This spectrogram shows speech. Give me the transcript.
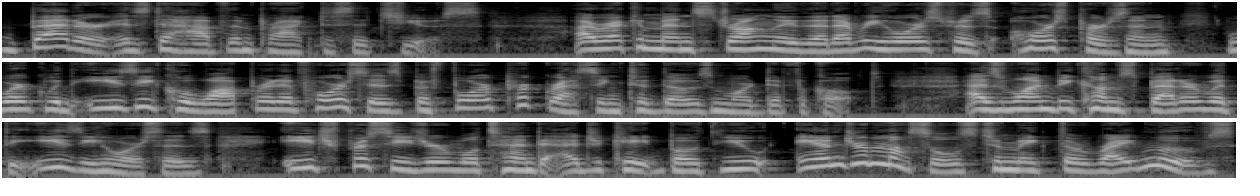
better is to have them practice its use. I recommend strongly that every horse, horse person work with easy cooperative horses before progressing to those more difficult. As one becomes better with the easy horses, each procedure will tend to educate both you and your muscles to make the right moves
